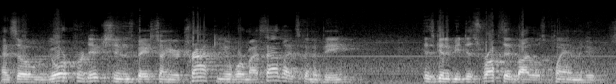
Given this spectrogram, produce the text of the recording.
And so your predictions based on your tracking of where my satellite's going to be is going to be disrupted by those planned maneuvers.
